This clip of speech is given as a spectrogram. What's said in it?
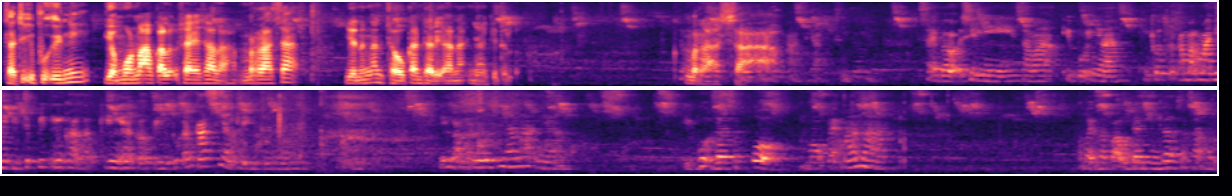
Jadi ibu ini ya mohon maaf kalau saya salah, merasa ya dengan jauhkan dari anaknya gitu loh. Merasa. Saya bawa sini sama ibunya, ikut ke kamar mandi dijepit nih kalau kakinya ke pintu kan kasihan kayak gitu. Dia nggak ngurusin anaknya. Ibu udah sepuh, mau kayak mana? Sampai bapak udah meninggal sesama.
